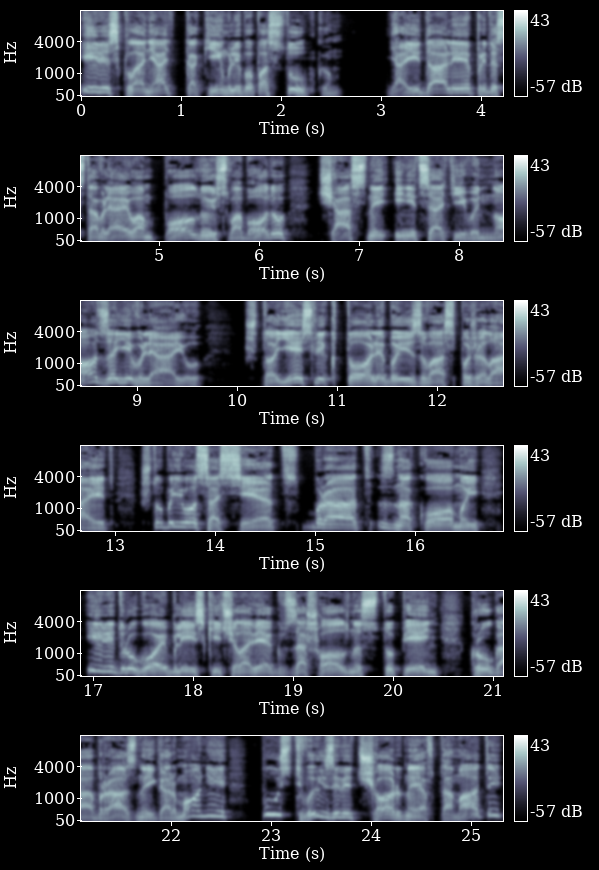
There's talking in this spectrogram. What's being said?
или склонять к каким-либо поступкам. Я и далее предоставляю вам полную свободу частной инициативы, но заявляю – что если кто-либо из вас пожелает, чтобы его сосед, брат, знакомый или другой близкий человек взошел на ступень кругообразной гармонии, пусть вызовет черные автоматы,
